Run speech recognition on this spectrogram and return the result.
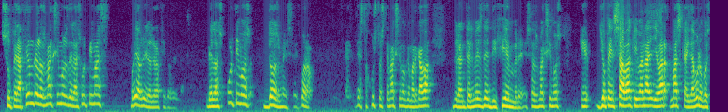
superación de los máximos de las últimas, voy a abrir el gráfico del DAX, de los últimos dos meses. Bueno, esto justo este máximo que marcaba durante el mes de diciembre, esos máximos que yo pensaba que iban a llevar más caída. Bueno, pues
